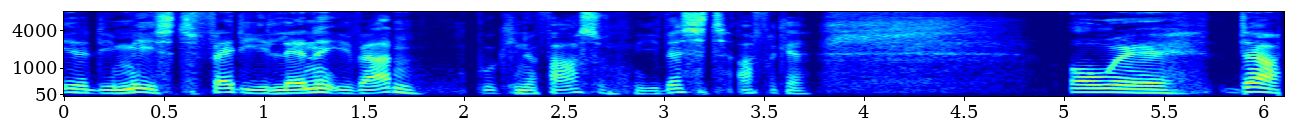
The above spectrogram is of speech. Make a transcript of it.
et af de mest fattige lande i verden, Burkina Faso i Vestafrika. Og øh, der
